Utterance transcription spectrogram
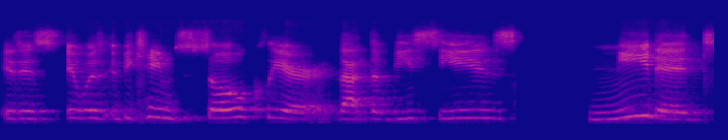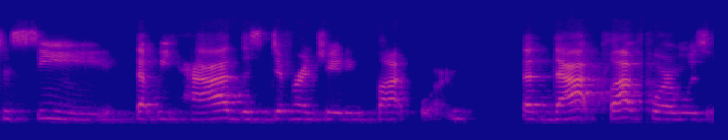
it is it was it became so clear that the VCs needed to see that we had this differentiating platform that that platform was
